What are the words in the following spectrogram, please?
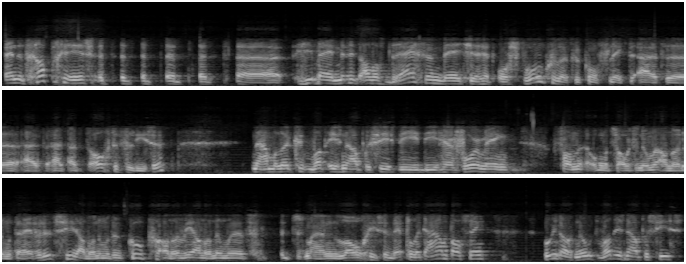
en het grappige is, het, het, het, uh, hierbij met dit alles dreigt een beetje het oorspronkelijke conflict uit, uh, uit, uit, uit het oog te verliezen. Namelijk, wat is nou precies die, die hervorming van, om het zo te noemen, anderen noemen het een revolutie, anderen noemen het een coup, anderen weer anderen noemen het, het is maar een logische wettelijke aanpassing. Hoe je ook noemt, wat is nou precies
